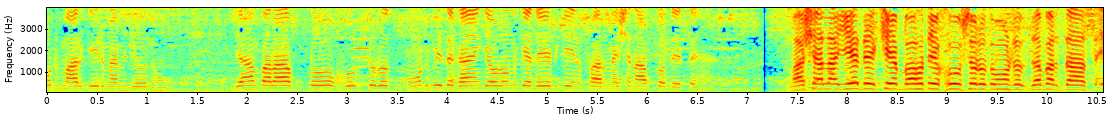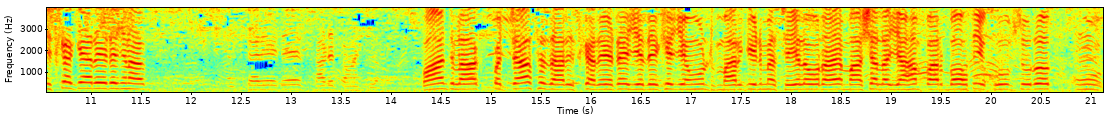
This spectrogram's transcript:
ऊँट मार्केट में मौजूद हूँ। जहाँ पर आपको खूबसूरत ऊँट भी दिखाएँगे और उनके रेट की इंफॉर्मेशन आपको देते हैं। माशाल्लाह ये देखिए बहुत ही खूबसूरत ऊँट ज़बरदस्त। इसका क्या रेट है जनाब? इसका रेट है साढ़े पाँच लाख। पाँच लाख पचास हज़ार इसका रेट है। ये देखिए ये ऊँट मार्केट में सेल हो रहा है। माशाल्लाह यहाँ पर बहुत ही खूबसूरत ऊँट।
